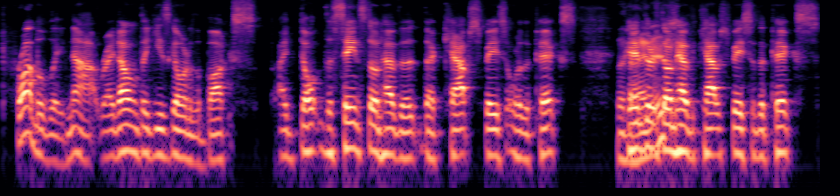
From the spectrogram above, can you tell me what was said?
probably not. Right? I don't think he's going to the Bucs. I don't. The Saints don't have the the cap space or the picks. The Panthers Niners? don't have the cap space or the picks.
